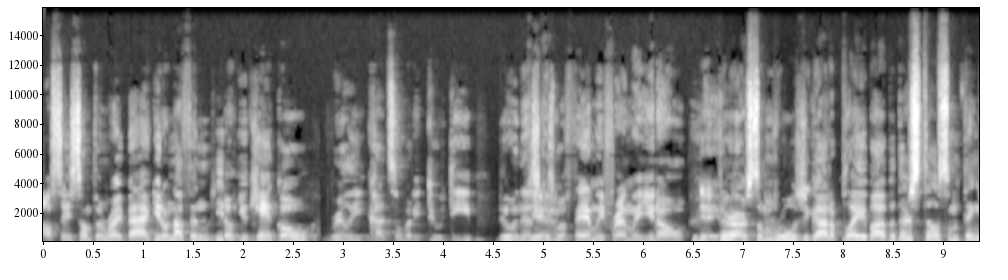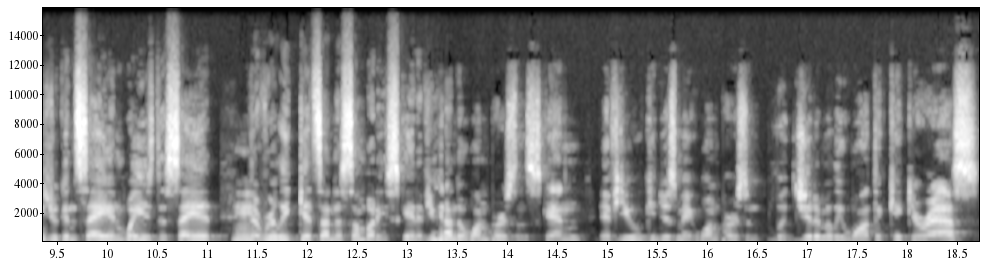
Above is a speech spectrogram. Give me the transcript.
I'll say something right back. You know, nothing. You know, you can't go really cut somebody too deep doing this because Yeah. we're family friendly. You know, Yeah, yeah. there are some rules you got to play by, but there's still some things you can say and ways to say it Mm-hmm. that really gets under somebody's skin. If you get under one person's skin, if you can just make one person legitimately want to kick your ass,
